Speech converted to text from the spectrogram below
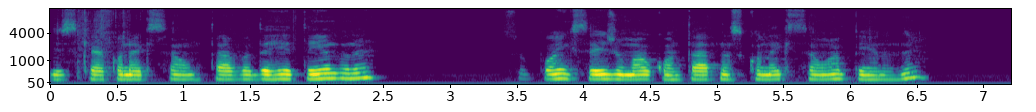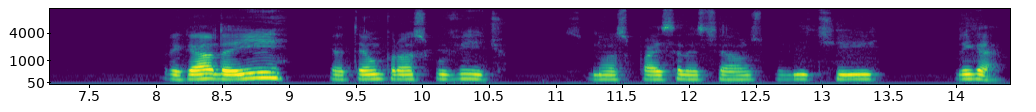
disse que a conexão estava derretendo, né? Suponho que seja um mau contato nas conexão apenas, né? Obrigado aí e até um próximo vídeo. Se nosso Pai Celestial nos permitir. Obrigado.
